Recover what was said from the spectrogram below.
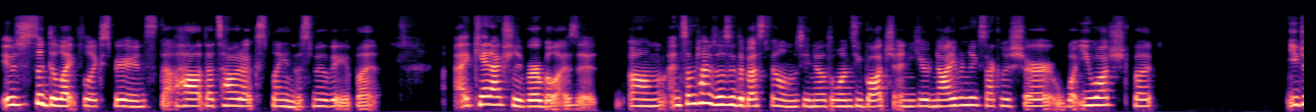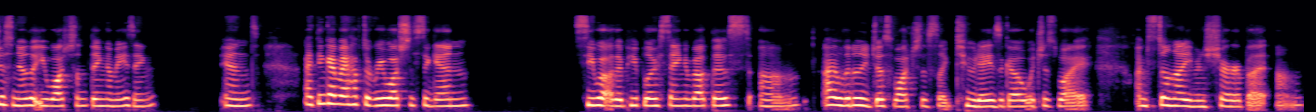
it was just a delightful experience that how that's how to explain this movie, but I can't actually verbalize it. Um and sometimes those are the best films, you know, the ones you watch and you're not even exactly sure what you watched, but you just know that you watched something amazing. And I think I might have to rewatch this again, see what other people are saying about this. Um, I literally just watched this like two days ago, which is why I'm still not even sure, but um,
